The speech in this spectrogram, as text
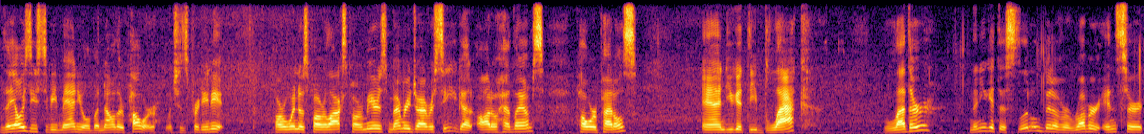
they always used to be manual, but now they're power, which is pretty neat. Power windows, power locks, power mirrors, memory driver seat. You got auto headlamps, power pedals, and you get the black leather. Then you get this little bit of a rubber insert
